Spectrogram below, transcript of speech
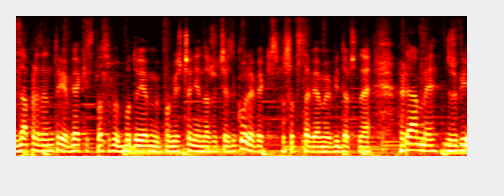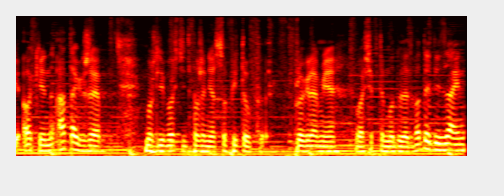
zaprezentuję w jaki sposób budujemy pomieszczenie na rzucie z góry, w jaki sposób stawiamy widoczne ramy, drzwi, okien, a także możliwości tworzenia sufitów w programie właśnie w tym module 2D Design.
